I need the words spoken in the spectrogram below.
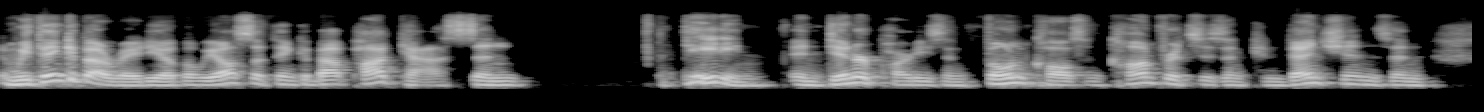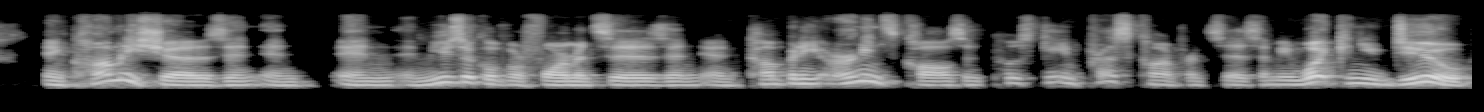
and we think about radio, but we also think about podcasts and dating and dinner parties and phone calls and conferences and conventions and and comedy shows and and and, and musical performances and and company earnings calls and post game press conferences. I mean, what can you do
